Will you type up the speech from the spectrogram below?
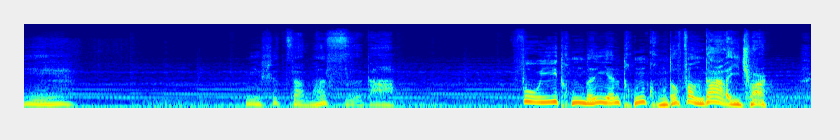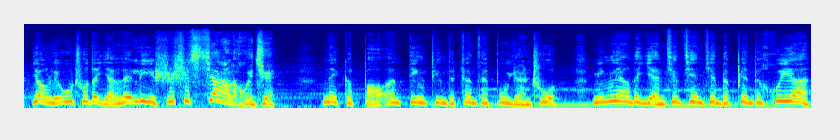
你，你是怎么死的？”傅一彤闻言，瞳孔都放大了一圈，要流出的眼泪立时是下了回去。那个保安定定的站在不远处，明亮的眼睛渐渐的变得灰暗，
